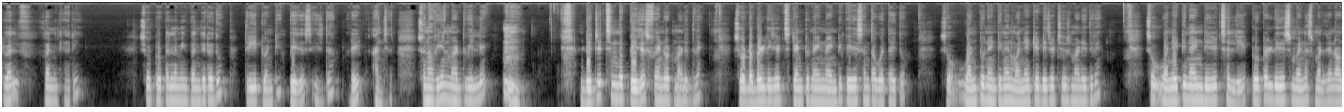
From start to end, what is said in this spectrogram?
twelve one carry so total ನಮಗೆ ಬಂದಿರೋದು three twenty pages is the right answer so ನಾವೇನು ಮಾಡಿದ್ವಿ ಇಲ್ಲಿ? ಡಿಜಿಟ್ಸಿಂದ ಪೇಜಸ್ ಫೈಂಡ್ ಔಟ್ ಮಾಡಿದ್ವಿ. So double digits ten to nine ninety pages ಅಂತ ಗೊತ್ತಾಯಿತು. So one to ninety nine one eighty digits use ಮಾಡಿದ್ವಿ. ಸೊ ಒನ್ ಏಯ್ಟಿ ನೈನ್ ಡಿಜಿಟ್ಸಲ್ಲಿ ಟೋಟಲ್ ಡಿಜಿಟ್ಸ್ ಮೈನಸ್ ಮಾಡಿದ್ರೆ ನಾವು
